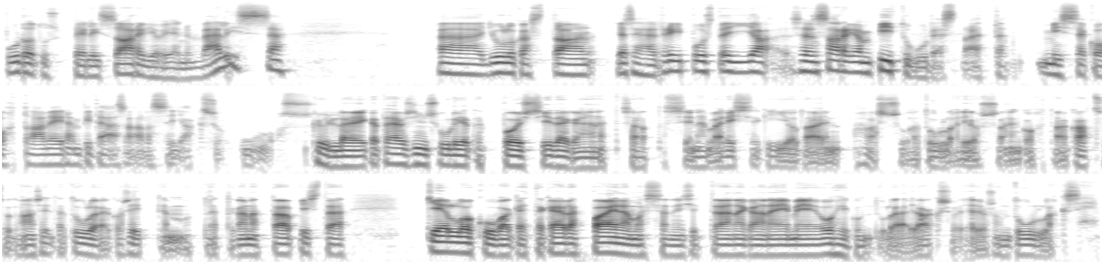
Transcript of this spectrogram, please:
pudotuspelisarjojen välissä – ää, julkaistaan, ja sehän riippuu sitten ja sen sarjan pituudesta, että missä kohtaa meidän pitää saada se jakso ulos. Kyllä, eikä täysin suljeta pois sitäkään, että saattaisi siinä välissäkin jotain hassua tulla jossain kohtaa. Katsotaan sitä, tuleeko sitten, mutta että kannattaa pistää kellokuvaketta käydä painamassa, niin sitten ainakaan ei mene ohi, kun tulee jaksoja, jos on tullakseen.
